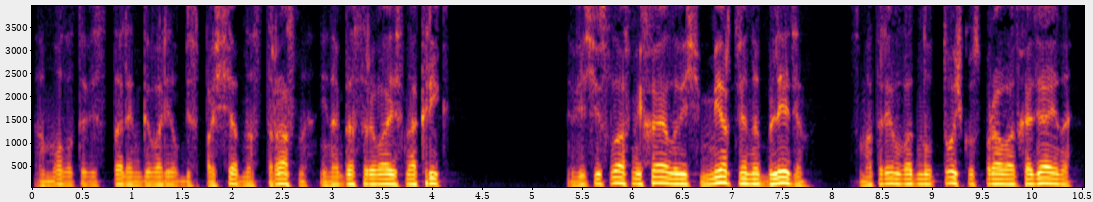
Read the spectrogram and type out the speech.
О Молотове Сталин говорил беспощадно, страстно, иногда срываясь на крик. Вячеслав Михайлович мертвенно бледен, смотрел в одну точку справа от хозяина —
